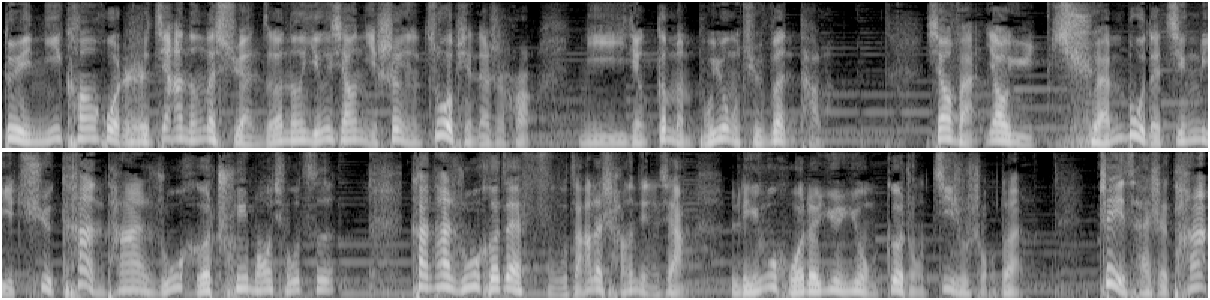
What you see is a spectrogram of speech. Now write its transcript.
对尼康或者是佳能的选择能影响你摄影作品的时候，你已经根本不用去问他了。相反，要以全部的精力去看他如何吹毛求疵，看他如何在复杂的场景下灵活地运用各种技术手段，这才是他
